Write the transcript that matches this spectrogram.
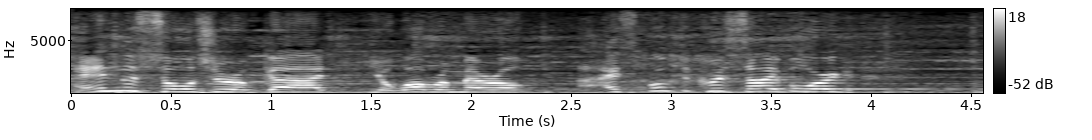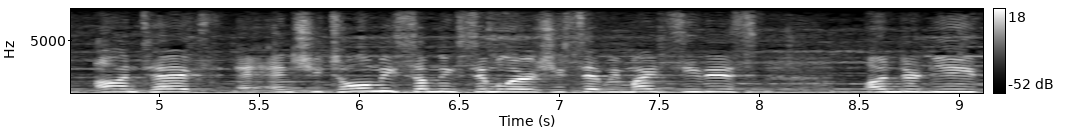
and the Soldier of God, Yoel Romero. I spoke to Cris Cyborg on text, and she told me something similar. She said we might see this underneath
